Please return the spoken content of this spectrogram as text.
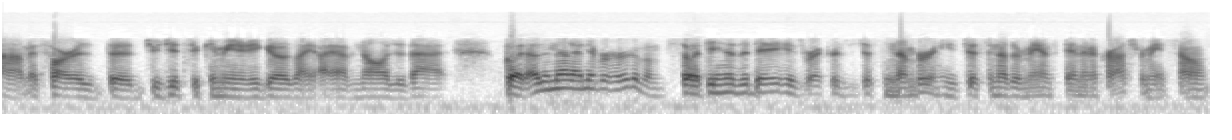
Um, as far as the jiu-jitsu community goes, I, I have knowledge of that. But other than that, I never heard of him. So at the end of the day, his record's just a number, and he's just another man standing across from me. So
